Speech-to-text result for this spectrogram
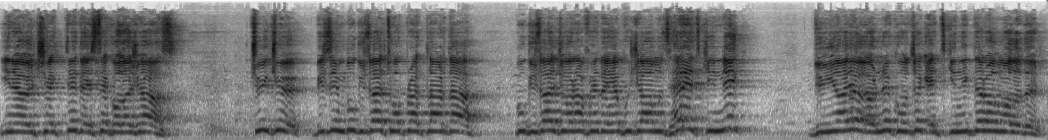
yine ölçekte destek olacağız. Çünkü bizim bu güzel topraklarda, bu güzel coğrafyada yapacağımız her etkinlik dünyaya örnek olacak etkinlikler olmalıdır.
